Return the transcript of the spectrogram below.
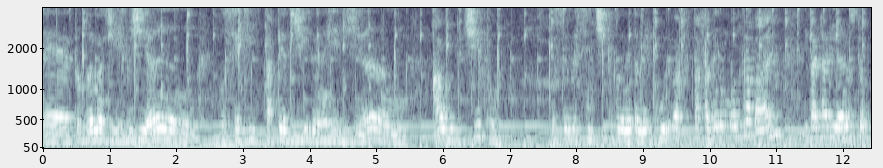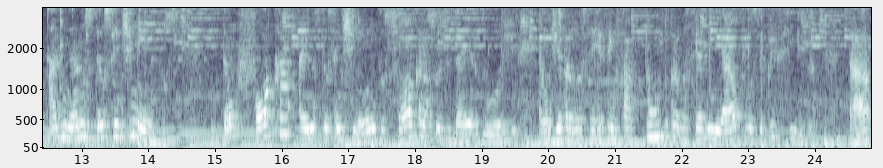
é, problemas de religião, você que está perdido na religião, algo do tipo, você vai sentir que o planeta Mercúrio vai estar tá fazendo um bom trabalho e vai estar tá alinhando os, teu, alinhando os teus sentimentos. Então foca aí nos teus sentimentos, foca nas suas ideias hoje. É um dia para você repensar tudo, para você alinhar o que você precisa, tá?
